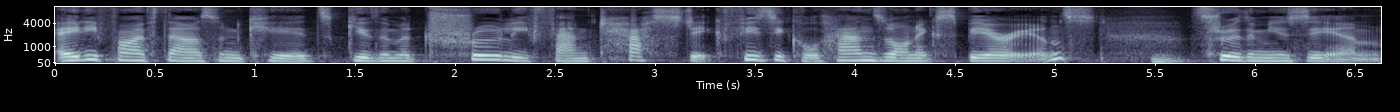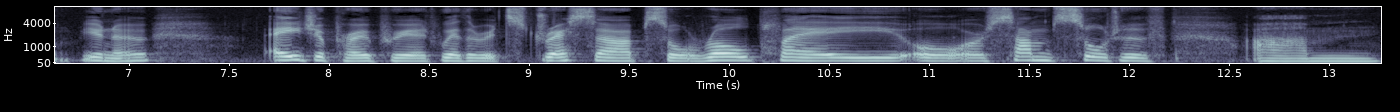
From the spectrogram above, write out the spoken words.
85,000 kids, give them a truly fantastic physical hands-on experience mm. through the museum, you know, age appropriate, whether it's dress ups or role play or some sort of um,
